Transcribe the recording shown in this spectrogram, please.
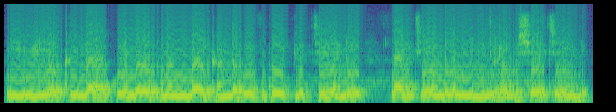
ఈ వీడియో క్రింద కుడివైపున ఉండే గంట గుర్తుపై క్లిక్ చేయండి. లైక్ చేయండి. మీ మిత్రులకు షేర్ చేయండి.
